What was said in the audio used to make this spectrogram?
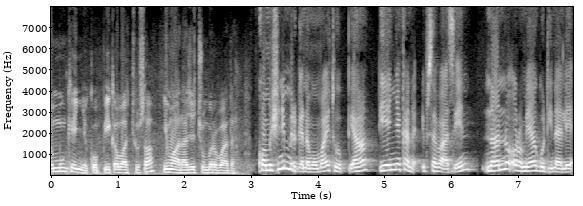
sammuun keenya qophii qabaachuusaa imaanaa jechuun barbaada. Koomishiniin mirga namoomaa Itoophiyaa dhiyeenya kana ibsa baaseen naannoo Oromiyaa godinaalee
